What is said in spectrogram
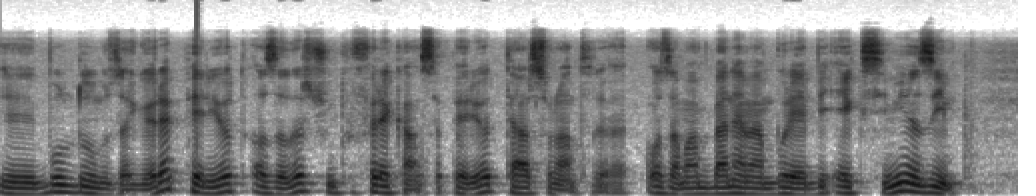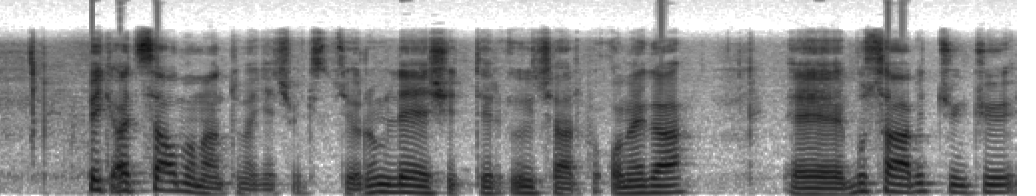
e, bulduğumuza göre periyot azalır. Çünkü frekansa periyot ters orantılı. O zaman ben hemen buraya bir eksimi yazayım. Peki açısal momentuma geçmek istiyorum. L eşittir I çarpı omega. Ee, bu sabit çünkü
